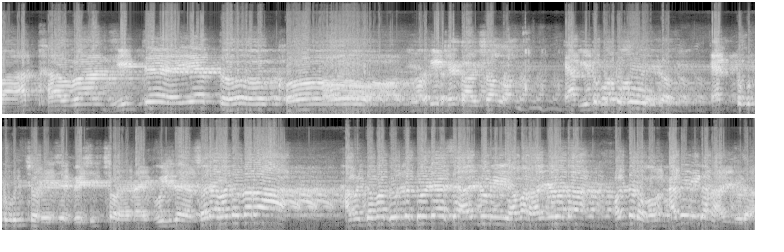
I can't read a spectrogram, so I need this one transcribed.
মাথা বাঁধিতে এত একটুকু চড়েছে বেশি চড়ে নাই বুঝলে? সরে ভালো তারা। আমি তোমার ধরলে দৌড়ে আছে হালজুড়ি আমার হালজুড়াটা অন্যরকম আমেরিকান হালজুড়া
